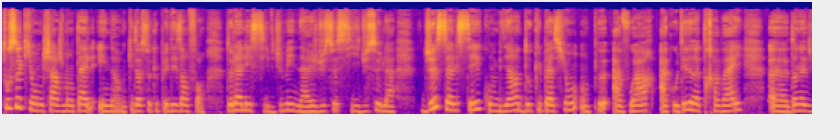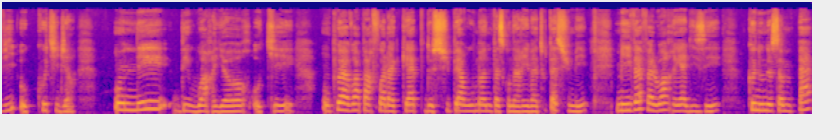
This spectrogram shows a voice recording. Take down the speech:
tous ceux qui ont une charge mentale énorme, qui doivent s'occuper des enfants, de la lessive, du ménage, du ceci, du cela. Dieu seul sait combien d'occupations on peut avoir à côté de notre travail, euh, dans notre vie au quotidien. On est des warriors, ok, on peut avoir parfois la cape de superwoman parce qu'on arrive à tout assumer, mais il va falloir réaliser que nous ne sommes pas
